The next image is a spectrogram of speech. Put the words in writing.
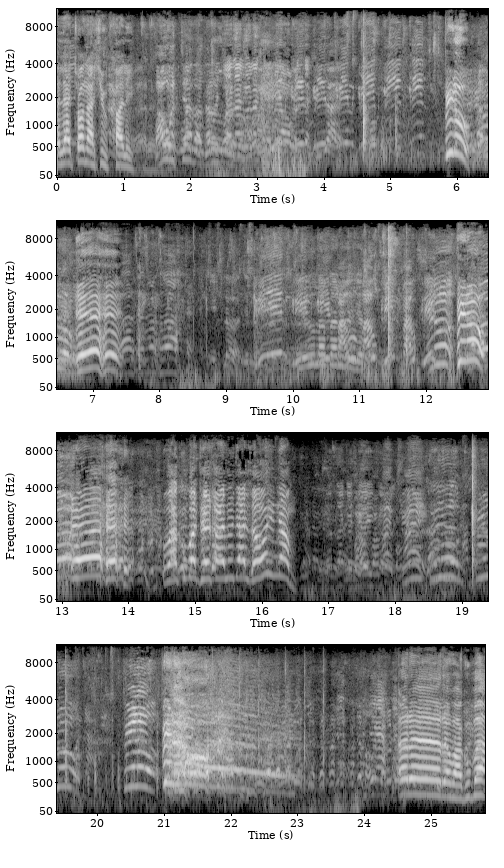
અલ્યા, ચો નાખ્યું ખાલી? પીળું એ હે. પીળું એ હે. હો અરે અરે, વાઘુબા.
